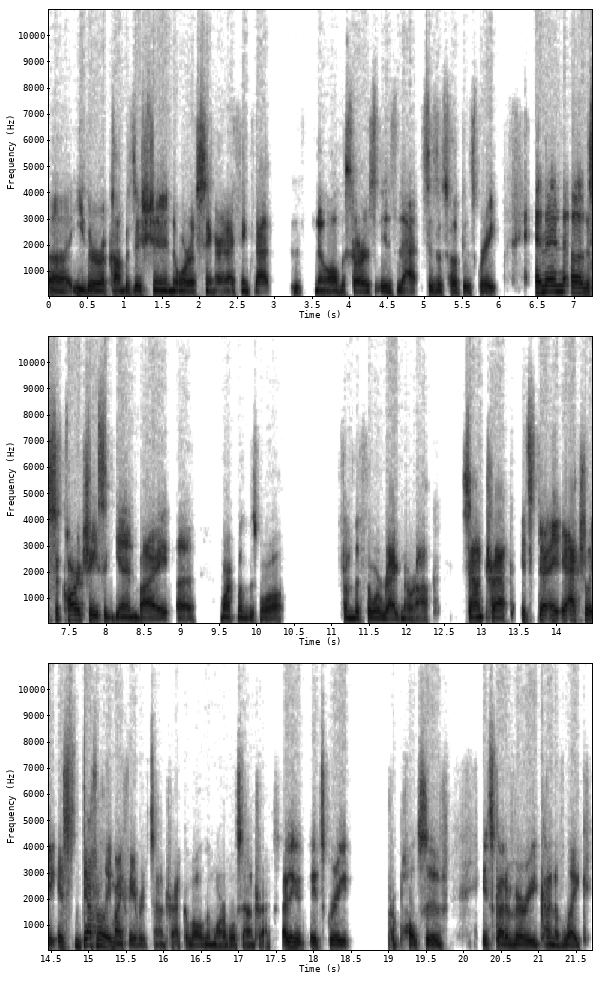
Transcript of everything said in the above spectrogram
uh, either a composition or a singer, and I think that you know all the stars is that SZA's hook is great, and then uh, the Sakaar chase again by uh, Mark Mothersbaugh from the Thor Ragnarok soundtrack. It's de- actually it's definitely my favorite soundtrack of all the Marvel soundtracks. I think it, it's great, propulsive. It's got a very kind of like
